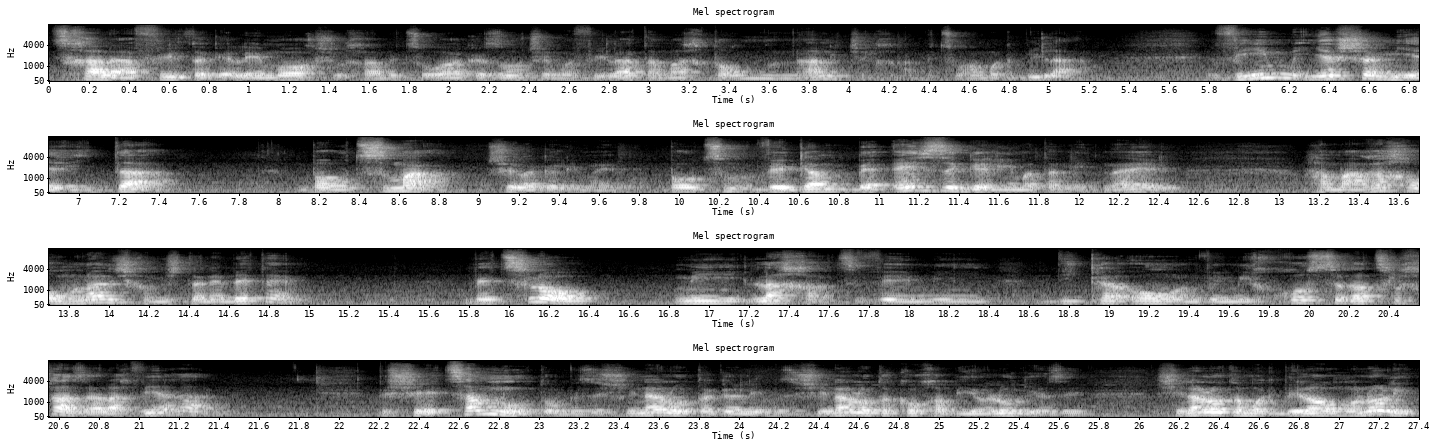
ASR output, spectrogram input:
צריכה להפעיל את הגלי מוח שלך בצורה כזאת שמפעילה את המערכת ההורמונלית שלך בצורה מקבילה. ואם יש שם ירידה בעוצמה של הגלים האלה, בעוצמה, וגם באיזה גלים אתה מתנהל, המערך ההורמונלי שלך משתנה בהתאם. ואצלו, מלחץ ומדיכאון ומחוסר הצלחה, זה הלך וירד. וכשהעצמנו אותו, וזה שינה לו את הגלים, וזה שינה לו את הכוח הביולוגי הזה, שינה לו את המקבילה ההורמונלית,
